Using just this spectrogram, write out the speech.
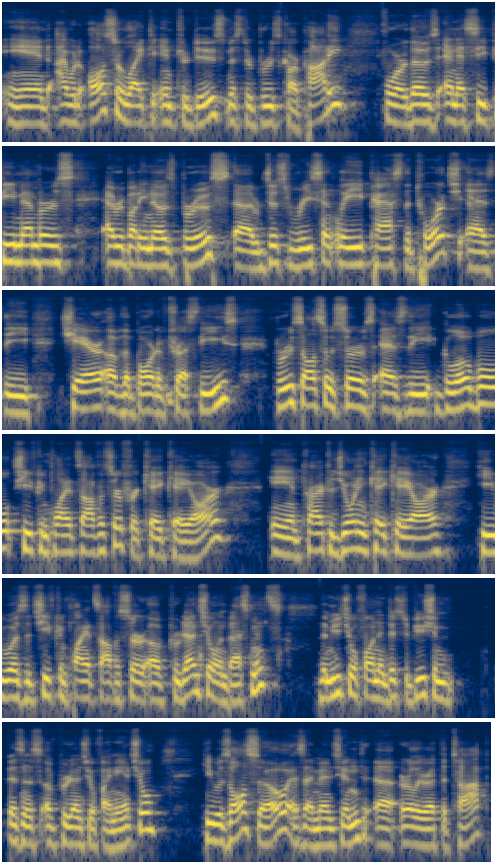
And I would also like to introduce Mr. Bruce Karpati. For those NSCP members, everybody knows Bruce. Uh, just recently passed the torch as the chair of the Board of Trustees Bruce also serves as the Global Chief Compliance Officer for KKR. And prior to joining KKR, he was the Chief Compliance Officer of Prudential Investments, the mutual fund and distribution business of Prudential Financial. He was also, as I mentioned uh, earlier at the top,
